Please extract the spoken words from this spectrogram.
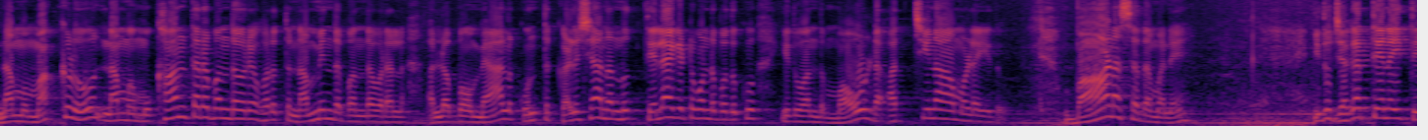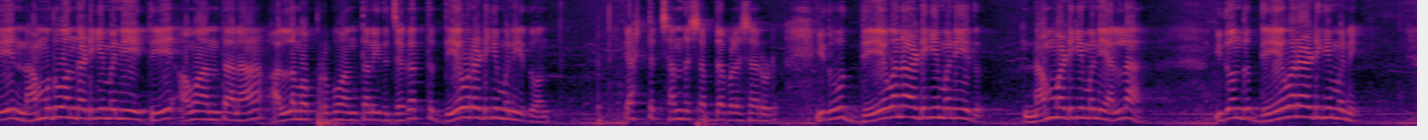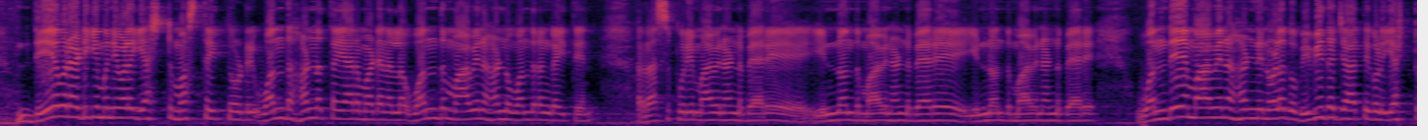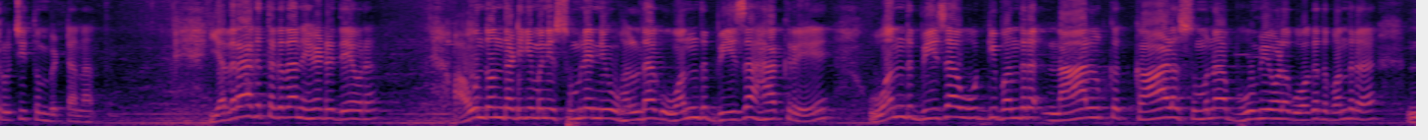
ನಮ್ಮ ಮಕ್ಕಳು ನಮ್ಮ ಮುಖಾಂತರ ಬಂದವರೇ ಹೊರತು ನಮ್ಮಿಂದ ಬಂದವರಲ್ಲ. ಅಲ್ಲೊಬ್ಬ ಮ್ಯಾಲ ಕುಂತು ಕಳಿಸ್ಯಾನನ್ನು ತಲೆಯಾಗಿಟ್ಟುಕೊಂಡು ಬದುಕು, ಇದು ಒಂದು ಮೌಲ್ಡ್ ಅಚ್ಚಿನ ಮೊಳೆ ಇದು. ಬಾಣಸದ ಮನೆ, ಇದು ಜಗತ್ತೇನೈತಿ? ನಮ್ಮದು ಒಂದು ಅಡಿಗೆ ಮನೆ ಐತಿ, ಅವ ಅಂತಾನ ಅಲ್ಲಮ ಪ್ರಭು ಅಂತಾನ, ಇದು ಜಗತ್ತು ದೇವರ ಅಡಿಗೆ ಮನೆ ಇದು ಅಂತ. ಎಷ್ಟು ಚಂದ ಶಬ್ದ ಬಳಸ್ಯಾರ ಇದು ದೇವನ ಅಡಿಗೆ ಮನೆ ಇದು. ನಮ್ಮ ಅಡಿಗೆ ಮನೆ ಅಲ್ಲ, ಇದೊಂದು ದೇವರ ಅಡಿಗೆ ಮನೆ. ದೇವರ ಅಡಿಗೆ ಮನೆಯೊಳಗೆ ಎಷ್ಟು ಮಸ್ತ್ ಐತೆ ನೋಡ್ರಿ. ಒಂದು ಹಣ್ಣು ತಯಾರು ಮಾಡ್ಯಾನಲ್ಲ, ಒಂದು ಮಾವಿನ ಹಣ್ಣು ಒಂದು ರಂಗ ಐತೇನು. ರಸಪುರಿ ಮಾವಿನ ಹಣ್ಣು ಬೇರೆ ಇನ್ನೊಂದು ಮಾವಿನ ಹಣ್ಣು ಬೇರೆ ಇನ್ನೊಂದು ಮಾವಿನ ಹಣ್ಣು ಬೇರೆ ಒಂದೇ ಮಾವಿನ ಹಣ್ಣಿನೊಳಗೆ ವಿವಿಧ ಜಾತಿಗಳು ಎಷ್ಟು ರುಚಿ ತುಂಬಿಟ್ಟಾನಾತ ಎದರಾಗ ತೆಗೆದಾನೆ ಹೇಳ್ರಿ ದೇವ್ರ? ಅವನದೊಂದು ಅಡಿಗೆ ಮನೆ ಸುಮ್ಮನೆ ನೀವು ಹೊಲದಾಗ ಒಂದು ಬೀಜ ಹಾಕ್ರಿ, ಒಂದು ಬೀಜ ಉಗ್ಗಿ ಬಂದ್ರೆ ನಾಲ್ಕು ಕಾಳು ಸುಮ್ಮನೆ ಭೂಮಿಯೊಳಗೆ ಒಗೆದು ಬಂದ್ರೆ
